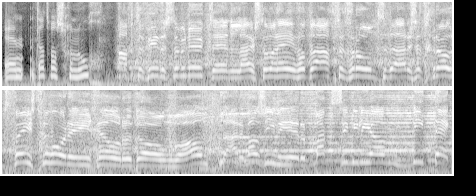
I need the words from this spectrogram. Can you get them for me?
en dat was genoeg. 48e minuut en luister maar even op de achtergrond. Daar is het groot feest geworden in Gelredoom. Want daar was hij weer, Maximilian Witek.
